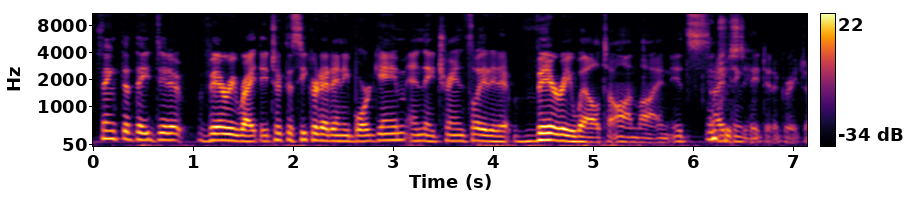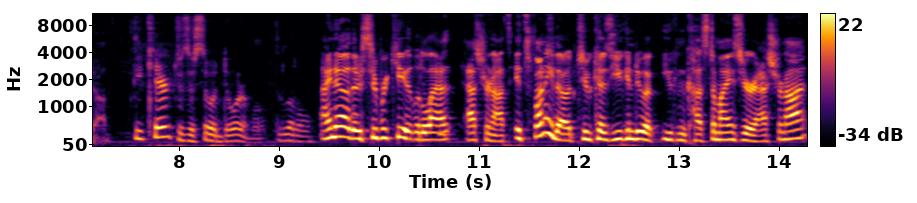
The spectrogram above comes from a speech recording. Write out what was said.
think that they did it very right. They took the secret identity board game and they translated it very well to online. It's, I think they did a great job. The characters are so adorable. The little I know they're super cute little a- astronauts. It's funny though too because you can do a you can customize your astronaut.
